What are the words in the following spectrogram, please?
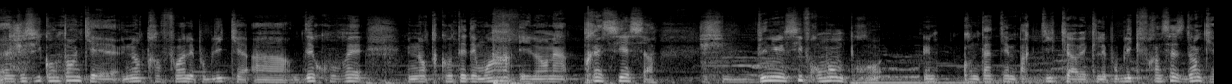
euh, je suis content qu'une autre fois, le public a découvert un autre côté de moi et on a apprécié ça. Je suis venu ici vraiment pour un contact empathique avec le public français. Donc,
